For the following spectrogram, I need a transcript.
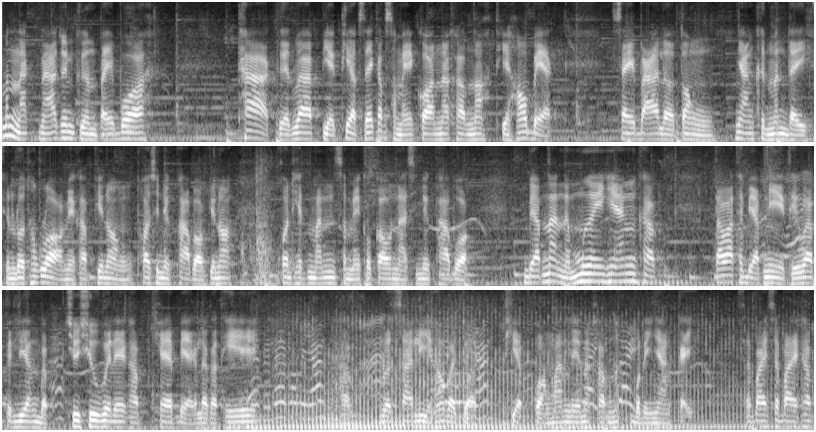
มันหนักหนาจนเกินไปบ่ถ้าเกิดว่าเปรียบเทียบใส่กับสมัยก่อนนะครับเนาะที่เฮาแบกใส่บาเราต้องย่างขึ้นบันไดขึ้นรถทุกล้อไหมครับพี่น้องพอสินึกภาพบอกอยู่เนาะคนเฮ็ดมันสมัยเก่าๆน่าสินึกภาพบอก แบบนั้นน่ะเมื่อยแฮงครับ แต่ว่าถ้าแบบนี้ถือว่าเป็นเรื่องแบบชิวๆไปเลยครับ แค่แบกแล้วก็เทครับรถซาลีเฮาก็จอดเทียบกวางมันเลยนะครับนะบ่ได้ย่างไก่สบายๆครับ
